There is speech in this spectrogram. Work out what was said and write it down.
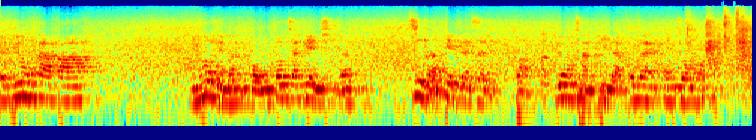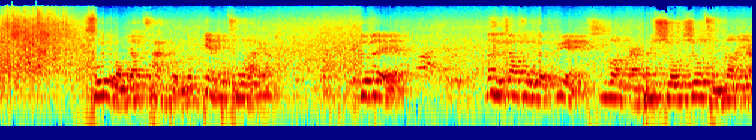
也不用大巴。以后你们我们都将练习呢，自然变在这里，啊，不用场地啊，都在空中好。所以我们要忏悔，我们都变不出来呀，对不对？那个叫做一个愿，希望赶快修修成那样。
